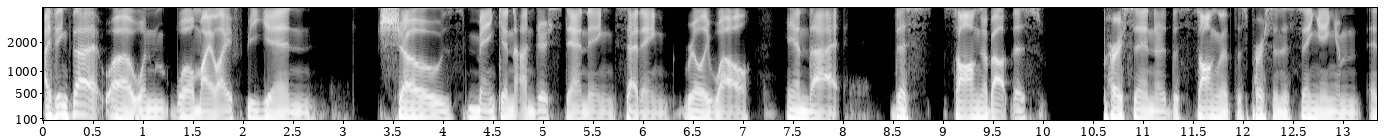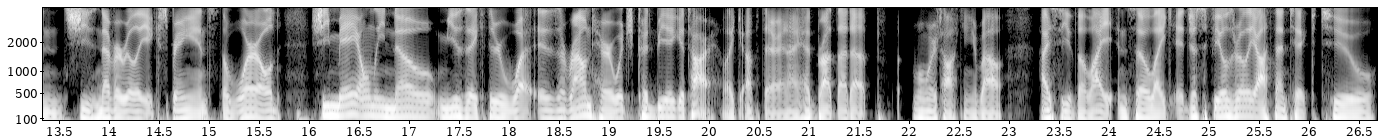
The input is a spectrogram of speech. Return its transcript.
I think that uh, when will my life begin shows Menken understanding setting really well, and that this song about this person or the song that this person is singing and, and she's never really experienced the world she may only know music through what is around her which could be a guitar like up there. And i had brought that up when we are talking about i see the light. And so like it just feels really authentic to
